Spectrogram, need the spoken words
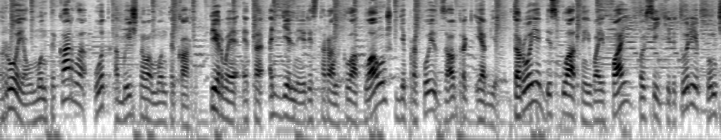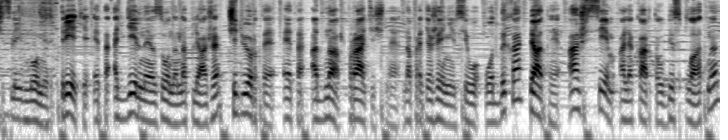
Royal Monte-Carlo от обычного Монте-Карло. Первое это отдельный ресторан Club Lounge, где проходит завтрак и обед. Второе бесплатный Wi-Fi по всей территории, в том числе и в номере. Третье это отдельная зона на пляже. Четвертое это одна прачечная на протяжении всего отдыха. Пятое аж 7 а-ля картов бесплатно.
